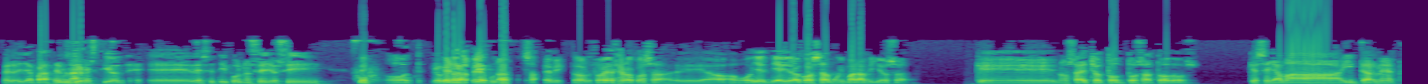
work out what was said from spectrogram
Pero ya para hacer una Yo- gestión de, de ese tipo no sé yo si... Uf, pero creo que no te voy a decir una cosa, eh, Víctor, te voy a decir una cosa. Eh, hoy en día hay una cosa muy maravillosa que nos ha hecho tontos a todos, que se llama Internet.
